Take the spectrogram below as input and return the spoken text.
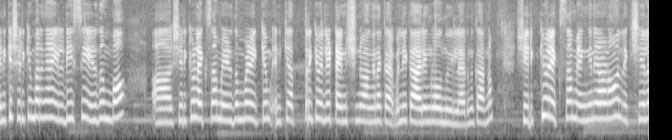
എനിക്ക് ശരിക്കും പറഞ്ഞാൽ എൽ ഡി സി എഴുതുമ്പോൾ ആ, ശരിക്കുള്ള എക്സാം എഴുതുമ്പോഴേക്കും എനിക്ക് അത്രയ്ക്ക് വലിയ ടെൻഷനോ അങ്ങനെ വലിയ കാര്യങ്ങളോ ഒന്നും ഇല്ലായിരുന്നു. കാരണം ശരിക്കും ഒരു എക്സാം എങ്ങനെയാണോ ലക്ഷ്യയിൽ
